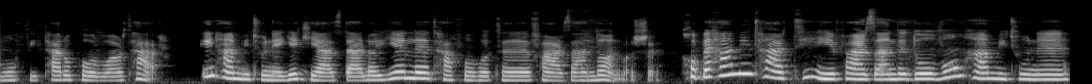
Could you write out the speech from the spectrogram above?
مفید تر و پروارتر این هم می‌تونه یکی از دلایل تفاوت فرزندان باشه. خب به همین ترتیب فرزند دوم هم می‌تونه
